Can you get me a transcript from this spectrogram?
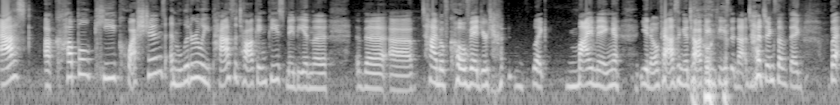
ask a couple key questions and literally pass a talking piece maybe in the the uh, time of covid you're like miming, you know, passing a talking oh, piece and not touching something, but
